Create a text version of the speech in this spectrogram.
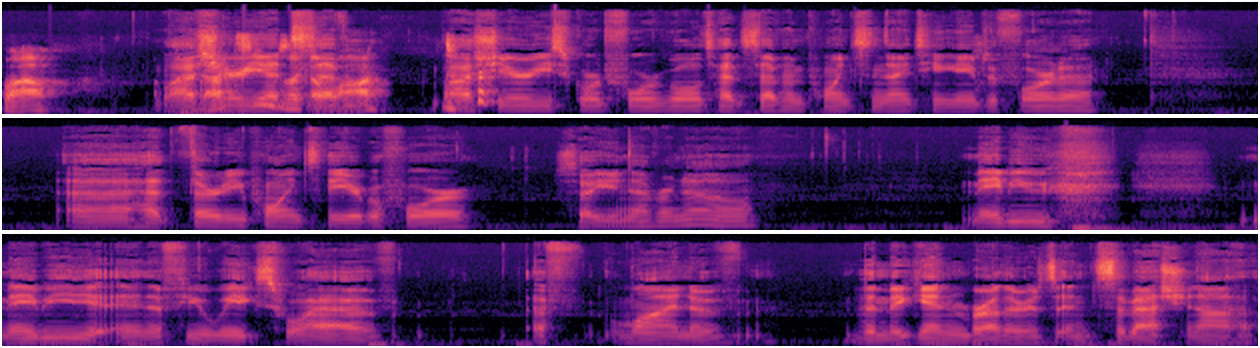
Wow. Last that year he had like seven. last year he scored four goals, had seven points in 19 games with Florida. Uh, had 30 points the year before. So you never know. Maybe, maybe in a few weeks we'll have a f- line of the McGinn brothers and Sebastian Aho.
